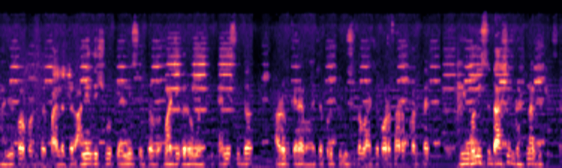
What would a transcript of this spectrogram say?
भाजपबद्दल पाहिलं तर अनिल देशमुख यांनी सुद्धा माजी गृहमंत्री त्यांनी सुद्धा आरोप केला भाजपवर तुम्ही सुद्धा भाजपवरच आरोप करताय. हिंगोली सुद्धा अशीच घटना घडली सर.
